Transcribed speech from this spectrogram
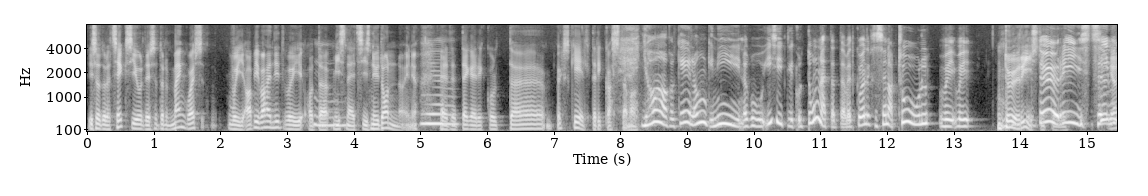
siis sa tuled seksi juurde ja siis sa tuled mänguasjad või abivahendid või oota, mis need siis nüüd on, on ju. Et, et tegelikult äh, peaks keelt rikastama jaa, aga keel ongi nii nagu isiklikult tunnetatav, et kui öeldakse sõna tool või, või tööriist. tööriist, Ja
